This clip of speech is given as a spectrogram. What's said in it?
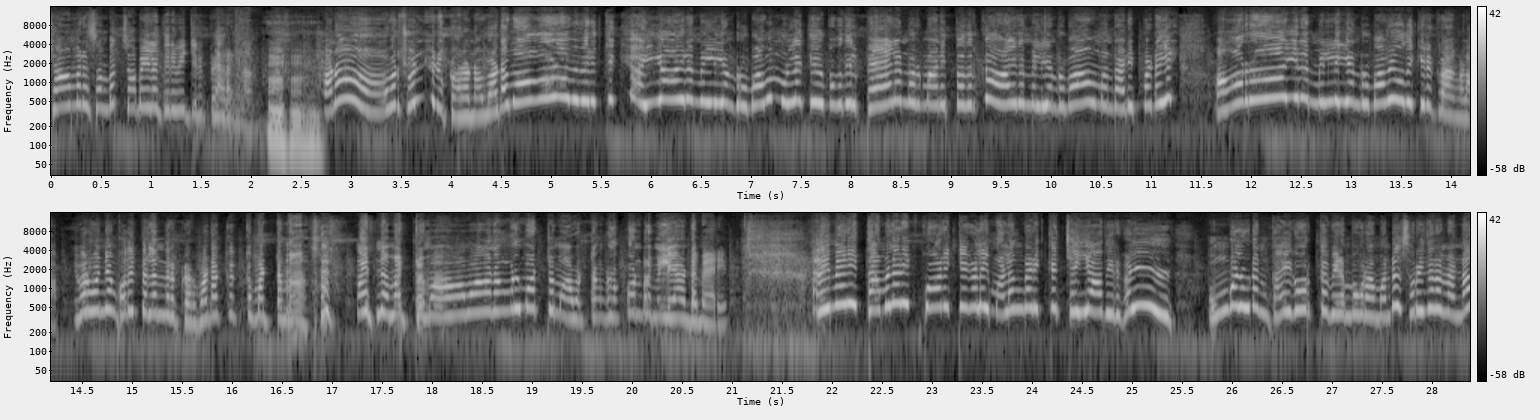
சாமர சம்பத் சபையில தெரிவிச்சிருக்கிறார் ஆனா அவர் சொல்லியிருக்காரு வடமாகாண அபிவிருத்திக்கு ஐயாயிரம் மில்லியன் ரூபாவும் முல்லைத்தீவு பகுதியில் பேலம் நிர்மாணிப்பதற்கு ஆயிரம் மில்லியன் ரூபாவும் என்ற அடிப்படையில் ஆறாயிரம் மில்லியன் ரூபாவை ஒதுக்கி இருக்கிறாங்களாம் இவர் கொஞ்சம் கொதித்தெழுந்திருக்கிறார். வடக்குக்கு மட்டுமா? என்ன மற்ற மாகாணங்கள் மற்ற மாவட்டங்களுக்கு ஒன்றும் இல்லையாண்ட மாதிரி அதே மாதிரி தமிழரின் கோரிக்கைகளை மலங்கடிக்க செய்யாதீர்கள். உங்களுடன் கைகோர்க்க விரும்புகிறோம் என்று சுரீதரன் அண்ணா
